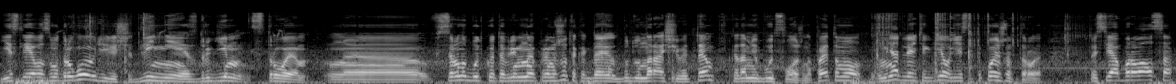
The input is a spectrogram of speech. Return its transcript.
если я возьму другое удилище, длиннее, с другим строем, э, все равно будет какой-то временной промежуток, когда я буду наращивать темп, когда мне будет сложно. Поэтому у меня для этих дел есть такое же второе. То есть я оборвался,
